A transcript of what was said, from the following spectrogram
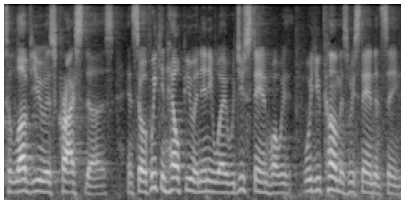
to love you as Christ does. And so, if we can help you in any way, would you stand while we, will you come as we stand and sing?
